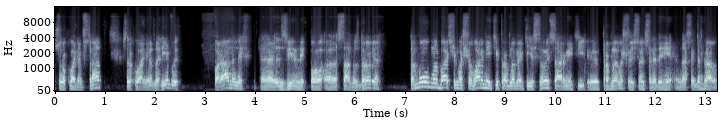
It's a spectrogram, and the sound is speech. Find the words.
з урахуванням втрат, з урахуванням загиблих, поранених, е, звільнених по е, стану здоров'я. Тому ми бачимо, що в армії ті проблеми, які існують, це армії ті е, проблеми, що існують всередині нашої держави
